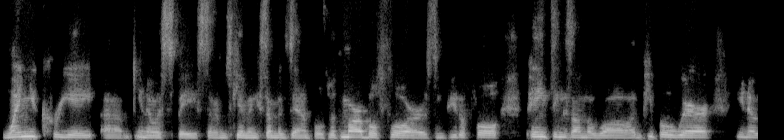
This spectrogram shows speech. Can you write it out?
When you create, um, you know, a space, and I'm just giving some examples with marble floors and beautiful paintings on the wall, and people wear, you know,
